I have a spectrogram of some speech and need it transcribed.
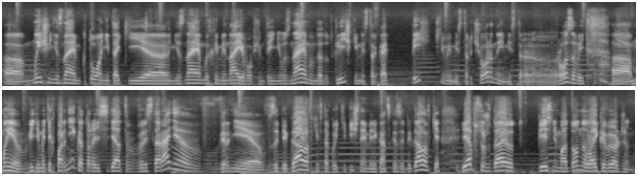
мы еще не знаем, кто они такие, не знаем их имена и, в общем-то, и не узнаем, им дадут клички, мистер коричневый, мистер черный, мистер розовый. Мы видим этих парней, которые сидят в ресторане, вернее, в забегаловке, в такой типичной американской забегаловке, и обсуждают песню Мадонны Like a Virgin.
